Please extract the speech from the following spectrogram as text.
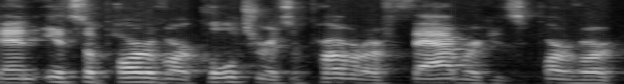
and it's a part of our culture. It's a part of our fabric. It's part of our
